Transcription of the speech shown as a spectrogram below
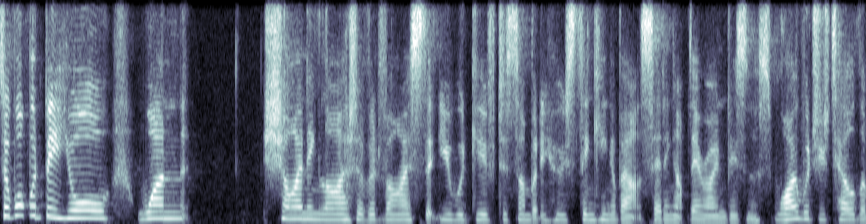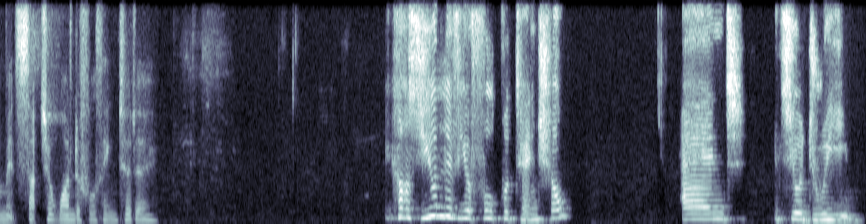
so what would be your one shining light of advice that you would give to somebody who's thinking about setting up their own business? Why would you tell them it's such a wonderful thing to do? Because you live your full potential and it's your dream.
